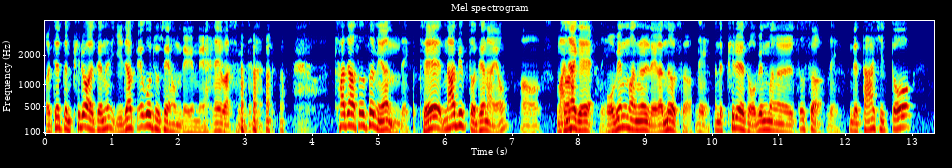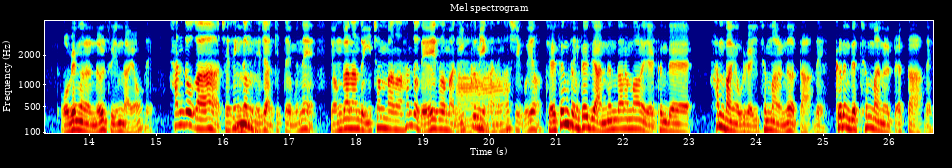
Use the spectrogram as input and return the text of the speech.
어쨌든 필요할 때는 이자 빼고 주세요 하면 되겠네. 네, 맞습니다. 찾아 썼으면 네. 재납입도 되나요? 어, 만약에 네. 500만 원을 내가 넣었어. 네. 근데 필요해서 500만 원을 썼어. 네. 근데 다시 또 500만 원을 넣을 수 있나요? 네. 한도가 재생성되지 음. 않기 때문에 연간 한도 2천만 원 한도 내에서만 아. 입금이 가능하시고요. 재생성되지 않는다는 말은 예컨대 한 방에 우리가 2천만 원을 넣었다. 네. 그런데 1천만 원을 뺐다. 네.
